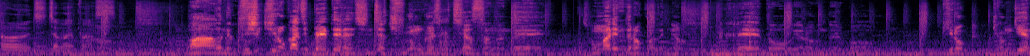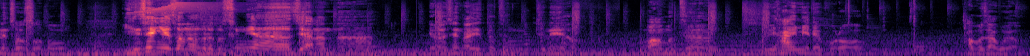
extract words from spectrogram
어 진짜 많이 빠졌어. 와 근데 90kg까지 뺄 때는 진짜 죽음 그 자체였었는데 정말 힘들었거든요 그래도 여러분들 뭐 비록 경기에는 졌어도 인생에서는 그래도 승리하지 않았나 이런 생각이 또 드, 드네요 뭐 아무튼 우리 하이미를 보러 가보자고요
